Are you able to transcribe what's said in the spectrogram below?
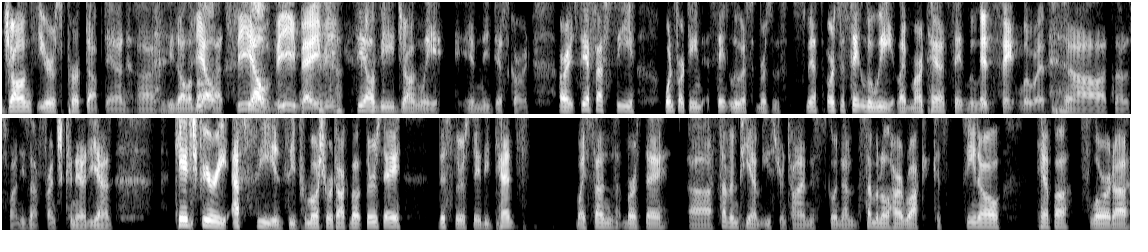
Jong's ears perked up, Dan, because he's all about CL that CLV, baby. CLV Jong Lee in the Discord. All right, CFFC 114, St. Louis versus Smith, or it's a St. Louis, like Martin St. Louis. It's St. Louis. oh, that's not as fun. He's not French Canadian. Cage Fury FC is the promotion we're talking about Thursday, this Thursday, the 10th, my son's birthday, uh, 7 p.m. Eastern Time. This is going down at the Seminole Hard Rock Casino, Tampa, Florida,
